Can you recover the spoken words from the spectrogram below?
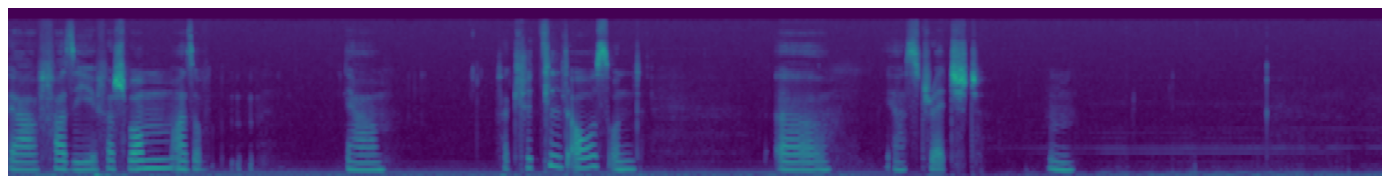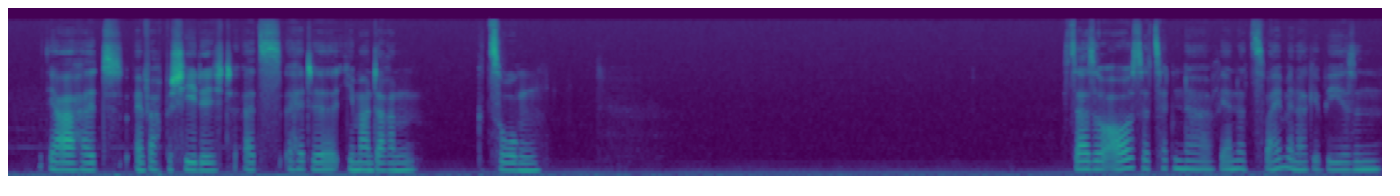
ja quasi verschwommen, also ja verkritzelt aus und äh, ja stretched. Hm. Ja, halt einfach beschädigt, als hätte jemand daran gezogen. sah so aus, als hätten da, wären da zwei Männer gewesen.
